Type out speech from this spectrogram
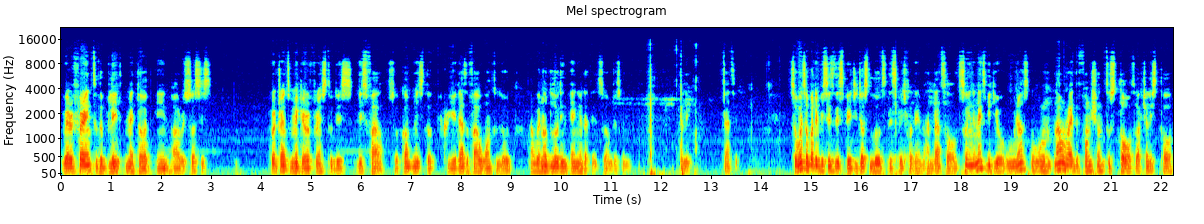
We're referring to the blade method in our resources. We're trying to make a reference to this this file. So companies companies.create that's the file we want to load. And we're not loading any other thing so i'm just going to delete. That's it. So when somebody visits this page it just loads this page for them and that's all. So in the next video we'll, just, we'll now write the function to store to actually store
